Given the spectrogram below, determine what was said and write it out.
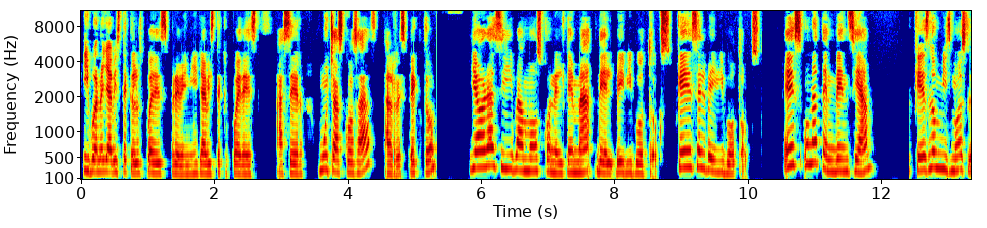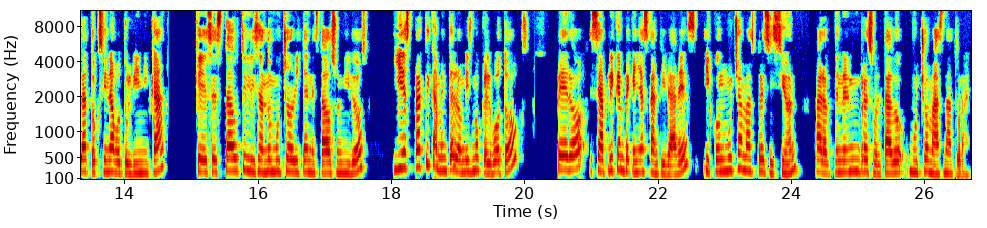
Y bueno, ya viste que los puedes prevenir, ya viste que puedes hacer muchas cosas al respecto. Y ahora sí vamos con el tema del baby botox. ¿Qué es el baby botox? Es una tendencia que es lo mismo, es la toxina botulínica que se está utilizando mucho ahorita en Estados Unidos y es prácticamente lo mismo que el botox, pero se aplica en pequeñas cantidades y con mucha más precisión para obtener un resultado mucho más natural.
